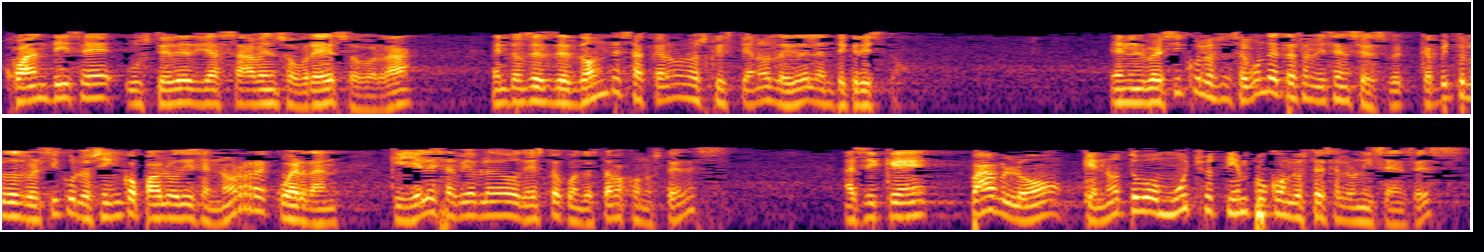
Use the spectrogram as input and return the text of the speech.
Juan dice, ustedes ya saben sobre eso, ¿verdad? Entonces, ¿de dónde sacaron los cristianos la idea del anticristo? En el versículo 2 de Tesalonicenses, capítulo 2, versículo 5, Pablo dice, ¿no recuerdan que ya les había hablado de esto cuando estaba con ustedes? Así que Pablo, que no tuvo mucho tiempo con los tesalonicenses,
